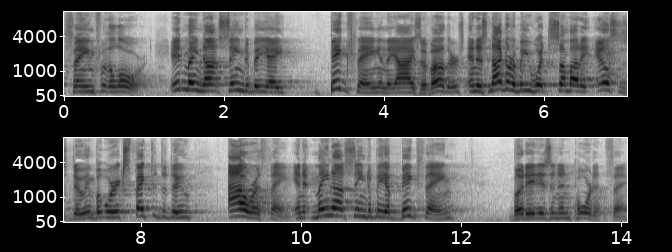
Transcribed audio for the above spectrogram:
thing for the Lord. It may not seem to be a big thing in the eyes of others, and it's not going to be what somebody else is doing, but we're expected to do our thing. And it may not seem to be a big thing, but it is an important thing.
